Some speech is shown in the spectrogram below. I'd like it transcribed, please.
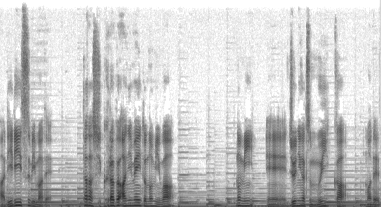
あ、リリース日まで。ただし、クラブアニメイトのみは、のみ、えー、12月6日まで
